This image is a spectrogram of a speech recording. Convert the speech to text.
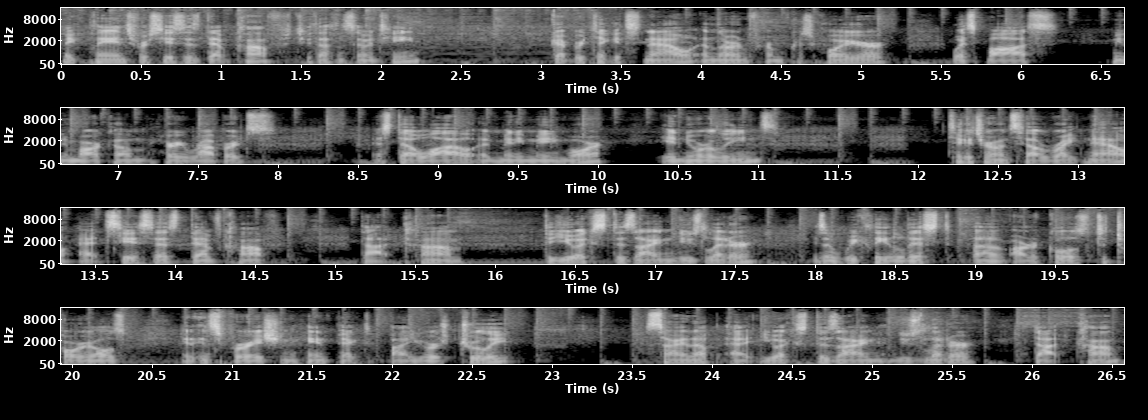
Make plans for CSS DevConf 2017. Grab your tickets now and learn from Chris Coyier, Wes Bos, Mina Markham, Harry Roberts, Estelle Weyl, and many, many more in New Orleans. Tickets are on sale right now at cssdevconf.com. The UX Design newsletter is a weekly list of articles, tutorials, and inspiration handpicked by yours truly. Sign up at uxdesignnewsletter.com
